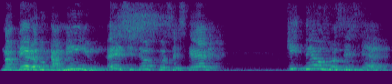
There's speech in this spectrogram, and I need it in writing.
na beira do caminho? É esse Deus que vocês querem? Que Deus vocês querem?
